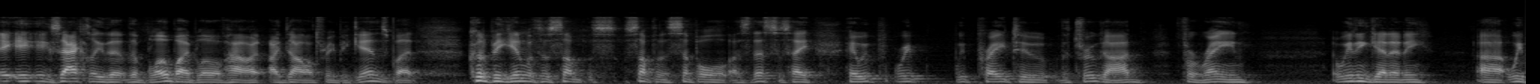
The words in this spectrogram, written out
exactly the, the blow by blow of how idolatry begins, but could it begin with some, something as simple as this to say, hey, we, we, we prayed to the true God for rain. We didn't get any uh, we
